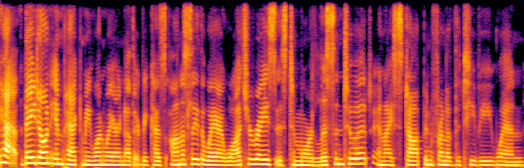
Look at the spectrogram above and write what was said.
have they don't impact me one way or another because honestly, the way I watch a race is to more listen to it, and I stop in front of the TV when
